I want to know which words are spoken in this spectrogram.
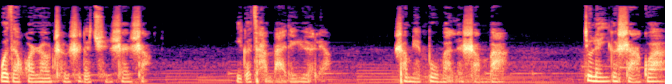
卧在环绕城市的群山上。一个惨白的月亮，上面布满了伤疤，就连一个傻瓜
